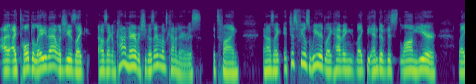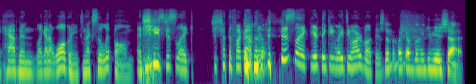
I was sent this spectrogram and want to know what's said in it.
I, I told the lady that when she was like, I was like, I'm kind of nervous. She goes, everyone's kind of nervous. It's fine. And I was like, it just feels weird, like having like the end of this long year, like happen like at, at Walgreens next to the lip balm. And she's just like, just shut the fuck up. just like you're thinking way too hard about this. Shut the fuck up. Let me give you a shot.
